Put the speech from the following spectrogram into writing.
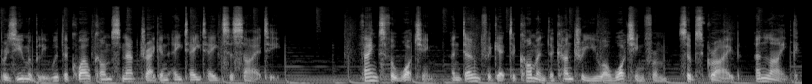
presumably with the Qualcomm Snapdragon 888 Society. Thanks for watching, and don't forget to comment the country you are watching from, subscribe, and like.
